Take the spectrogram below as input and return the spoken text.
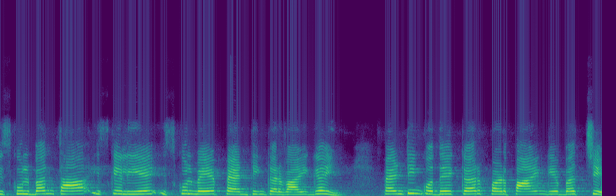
स्कूल बंद था, इसके लिए स्कूल में पेंटिंग करवाई गई। पेंटिंग को देखकर पढ़ पाएँगे बच्चे।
